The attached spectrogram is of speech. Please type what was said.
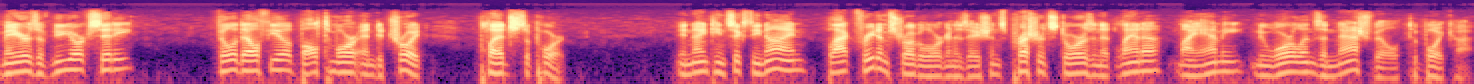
mayors of New York City, Philadelphia, Baltimore, and Detroit pledged support. In 1969, Black freedom struggle organizations pressured stores in Atlanta, Miami, New Orleans, and Nashville to boycott.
